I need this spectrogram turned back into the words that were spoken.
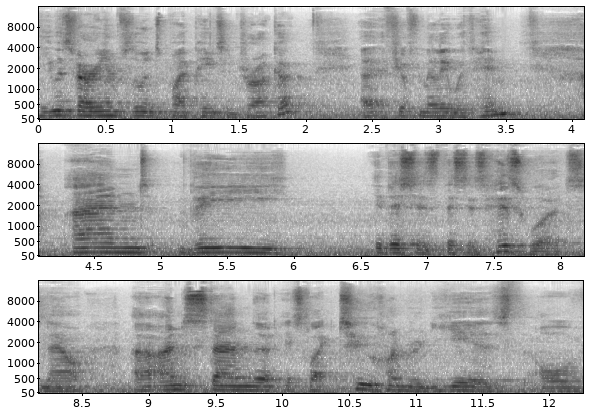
He was very influenced by Peter Drucker, uh, if you're familiar with him. And the, this, is, this is his words now. Uh, I understand that it's like 200 years of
